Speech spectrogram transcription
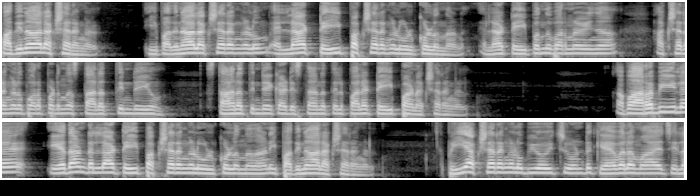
പതിനാല് അക്ഷരങ്ങൾ ഈ പതിനാല് അക്ഷരങ്ങളും എല്ലാ ടേപ്പ് അക്ഷരങ്ങളും ഉൾക്കൊള്ളുന്നതാണ്. എല്ലാ ടേപ്പ് എന്ന് പറഞ്ഞു കഴിഞ്ഞാൽ അക്ഷരങ്ങൾ പുറപ്പെടുന്ന സ്ഥലത്തിന്റെയും സ്ഥാനത്തിന്റെയൊക്കെ അടിസ്ഥാനത്തിൽ പല ടൈപ്പാണ് അക്ഷരങ്ങൾ. അപ്പോൾ അറബിയിലെ ഏതാണ്ട് എല്ലാ ടൈപ്പ് അക്ഷരങ്ങളും ഉൾക്കൊള്ളുന്നതാണ് ഈ പതിനാല് അക്ഷരങ്ങൾ അപ്പോൾ ഈ അക്ഷരങ്ങൾ ഉപയോഗിച്ചുകൊണ്ട് കേവലമായ ചില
